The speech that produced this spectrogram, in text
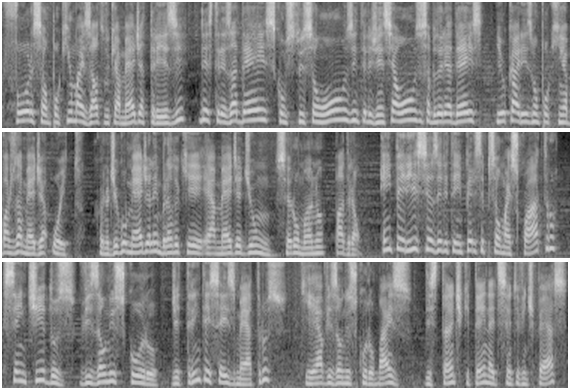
Força um pouquinho mais alta do que a média, 13. Destreza 10, Constituição 11, Inteligência 11, Sabedoria 10 e o Carisma um pouquinho abaixo da média, 8. Quando eu digo média, lembrando que é a média de um ser humano padrão. Em perícias, ele tem percepção mais 4, sentidos, visão no escuro de 36 metros, que é a visão no escuro mais distante que tem, né, de 120 pés.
